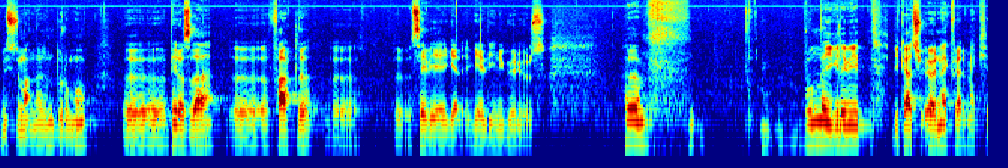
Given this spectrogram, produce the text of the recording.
Müslümanların durumu e, biraz daha e, farklı e, seviyeye gel, geldiğini görüyoruz. E, bununla ilgili bir birkaç örnek vermek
